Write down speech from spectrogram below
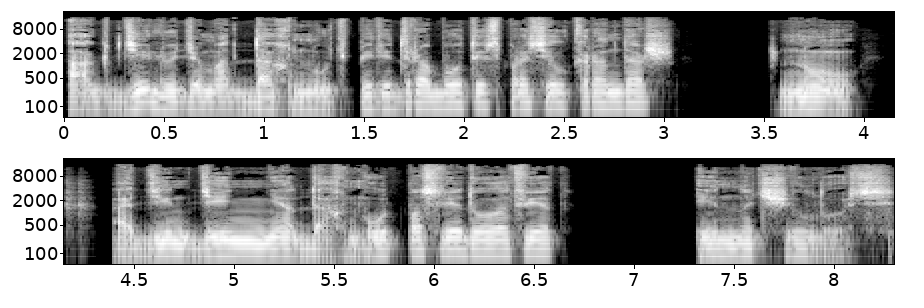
«А где людям отдохнуть перед работой?» — спросил Карандаш. «Ну, один день не отдохнут», — последовал ответ. И началось.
